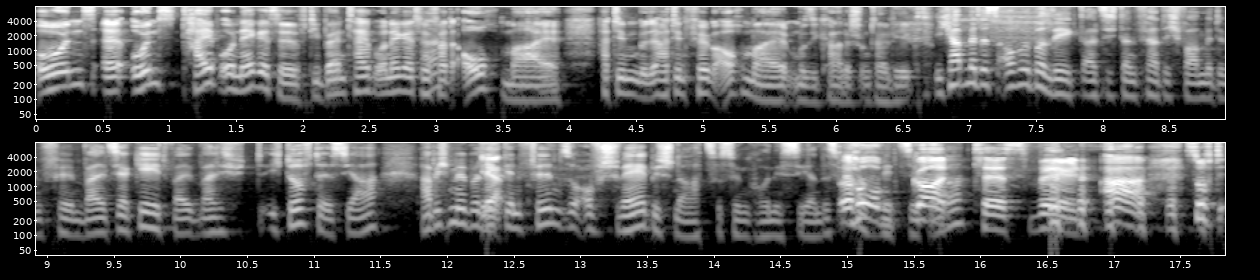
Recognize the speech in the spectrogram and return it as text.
Und, äh, und Type O Negative, die Band Type O Negative hat auch mal, hat den, hat den Film auch mal musikalisch unterlegt. Ich habe mir das auch überlegt, als ich dann fertig war mit dem Film, weil es ja geht, weil, weil ich, ich durfte es ja, habe ich mir überlegt, Ja. den Film so auf Schwäbisch nachzusynchronisieren. Das wäre Oh, doch um witzig, oder? Gottes Willen. Ah, sucht,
